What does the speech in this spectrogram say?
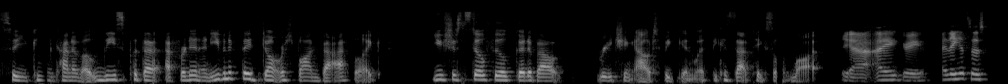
so you can kind of at least put that effort in and even if they don't respond back like you should still feel good about reaching out to begin with because that takes a lot. Yeah i agree. I think it's as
